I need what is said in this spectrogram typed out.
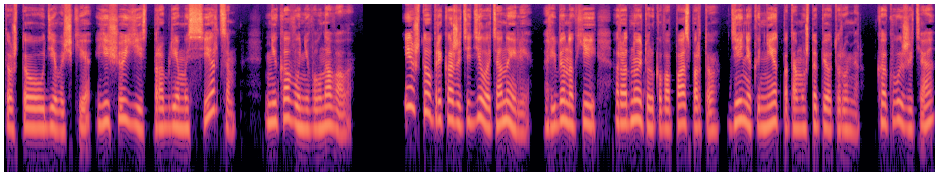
То, что у девочки еще есть проблемы с сердцем, никого не волновало. И что прикажете делать Анелии? Ребенок ей родной только по паспорту. Денег нет, потому что Петр умер. Как выжить, а?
